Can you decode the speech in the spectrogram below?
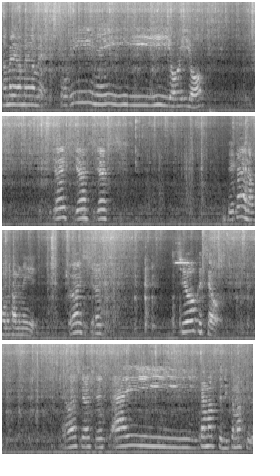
頑張れ頑張れ頑張れおいいねいいいいいいいいよいいよよしよしよしでかいなこの玉ねぎよしよし塩くしちゃおうよしよしよしあいい炒まってる炒まってる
